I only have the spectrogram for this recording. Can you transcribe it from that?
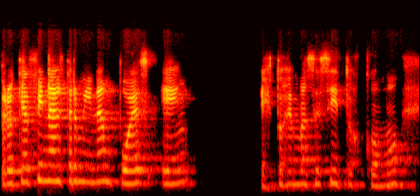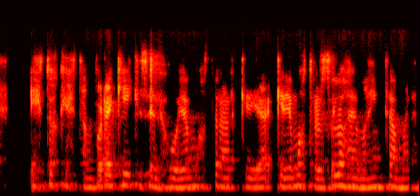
pero que al final terminan pues en estos envasecitos como estos que están por aquí, que se los voy a mostrar, quería, quería mostrárselos además en cámara,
